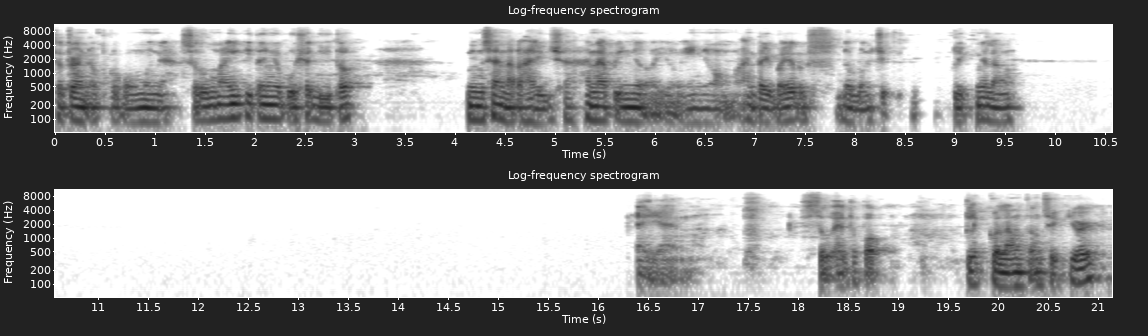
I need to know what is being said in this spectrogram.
to-turn off ko po muna. So, makikita nyo po siya dito minsan naka-hide siya. Hanapin nyo yung inyong antivirus. Double check. Click nyo lang. Ayan. So, eto po. Click ko lang itong secure.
